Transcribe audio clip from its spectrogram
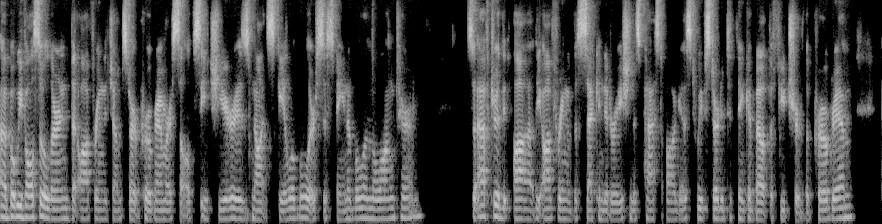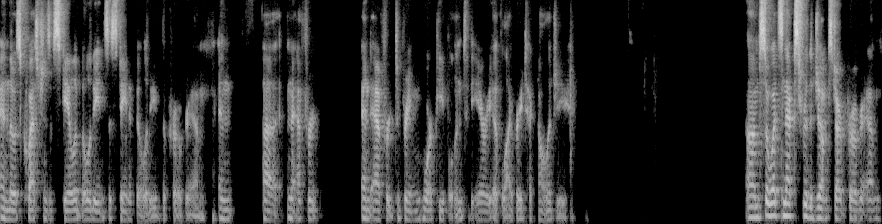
Uh, but we've also learned that offering the Jumpstart program ourselves each year is not scalable or sustainable in the long term. So after the, uh, the offering of the second iteration this past August, we've started to think about the future of the program and those questions of scalability and sustainability of the program and uh, an effort and effort to bring more people into the area of library technology. Um, so what's next for the Jumpstart program?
